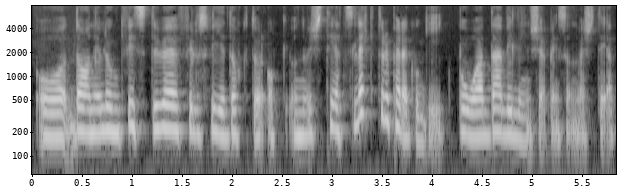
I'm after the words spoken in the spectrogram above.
och Daniel Lundqvist, du är filosofie doktor och universitetslektor i pedagogik, båda vid Linköpings universitet.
